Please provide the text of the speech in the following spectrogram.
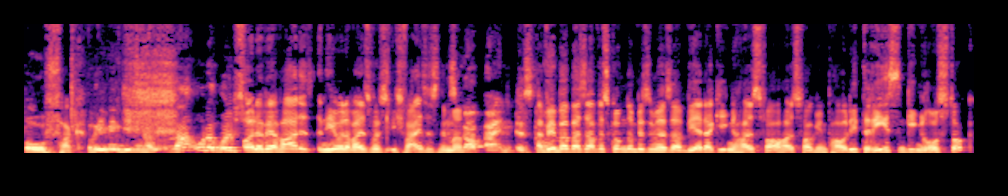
Oh, fuck. Bremen gegen Hamburg. Na, oder Wolfsburg. Oder wer war das? Nee, oder war das, ich weiß es nicht Es mehr. gab ein, es Auf gab, jeden Fall, pass auf, es kommt ein bisschen mehr so. Werder gegen HSV, HSV gegen Pauli, Dresden gegen Rostock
